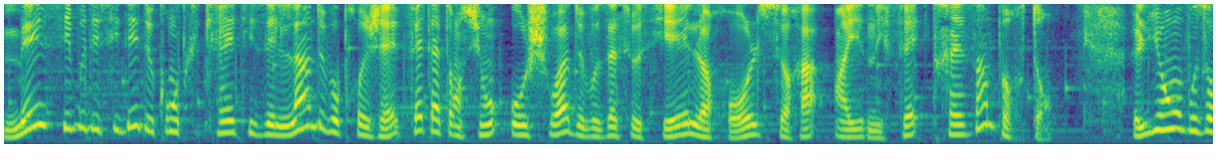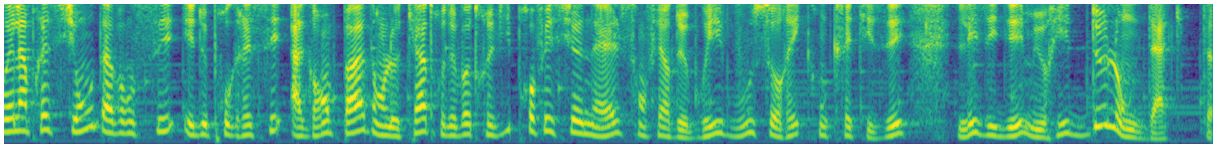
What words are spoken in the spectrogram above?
Mais si vous décidez de concrétiser l'un de vos projets, faites attention au choix de vos associés. Leur rôle sera en effet très important. Lyon, vous aurez l'impression d'avancer et de progresser à grands pas dans le cadre de votre vie professionnelle. Sans faire de bruit, vous saurez concrétiser les idées mûries de longue date.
